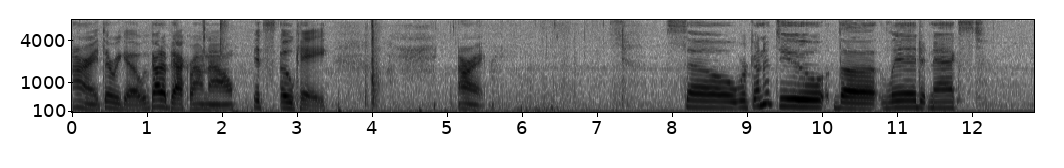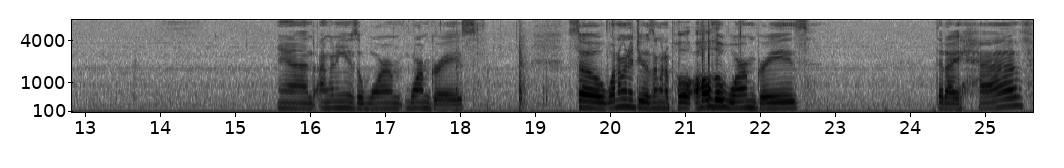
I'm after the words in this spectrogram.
All right there we go. We've got a background now. It's okay. All right. So we're gonna do the lid next. And I'm gonna use a warm warm grays so what I'm going to do is I'm going to pull all the warm grays that I have.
